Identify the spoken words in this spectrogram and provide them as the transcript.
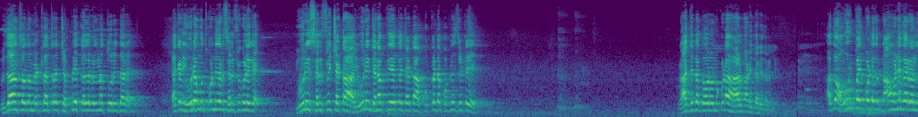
ವಿಧಾನಸೌಧ ಮೆಟ್ಲ ಹತ್ರ ಚಪ್ಪಲಿ ಕಲ್ಲುಗಳನ್ನ ತೂರಿದ್ದಾರೆ. ಯಾಕಂದರೆ ಇವರೇ ಮುತ್ಕೊಂಡಿದ್ದಾರೆ ಸೆಲ್ಫಿಗಳಿಗೆ. ಇವ್ರಿಗೆ ಸೆಲ್ಫಿ ಚಟ, ಇವ್ರಿಗೆ ಜನಪ್ರಿಯತೆ ಚಟ, ಪುಕ್ಕಟ ಪಬ್ಲಿಸಿಟಿ. ರಾಜ್ಯದ ಗೌರವನು ಕೂಡ ಹಾಳು ಮಾಡಿದ್ದಾರೆ ಇದರಲ್ಲಿ. ಅದು ಅವ್ರ ಪೈಪೋಟದಕ್ಕೆ ನಾವು ಹೊಣೆಗಾರರಲ್ಲ.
